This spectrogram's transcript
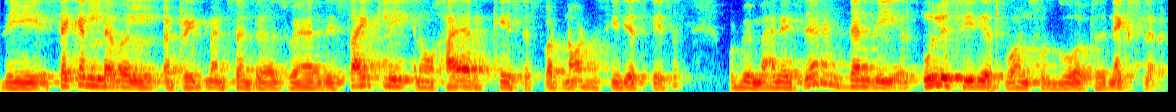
The second level uh, treatment centers where the slightly you know, higher cases, but not the serious cases, would be managed there. And then the only serious ones would go up to the next level.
